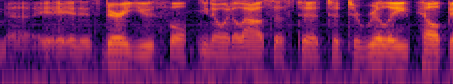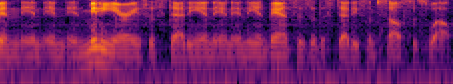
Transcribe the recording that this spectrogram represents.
uh, it, it's very useful. You know, it allows us to, to, to really help in, in, in, many areas of study and in the advances of the studies themselves as well.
